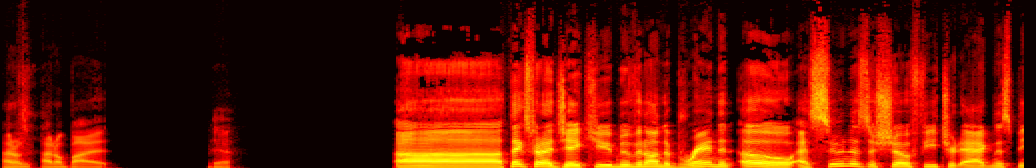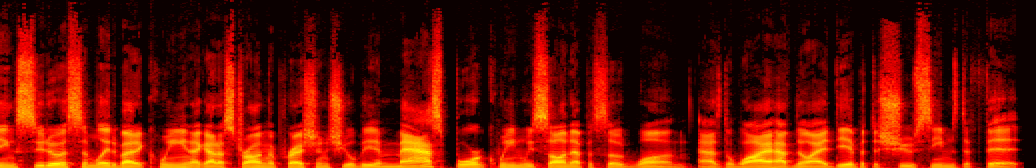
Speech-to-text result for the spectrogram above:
I don't, I don't buy it. Yeah. Uh, thanks for that, JQ. Moving on to Brandon O. As soon as the show featured Agnes being pseudo assimilated by the Queen, I got a strong impression she will be a mass Borg Queen we saw in episode one. As to why, I have no idea, but the shoe seems to fit.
